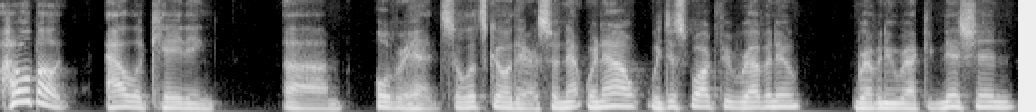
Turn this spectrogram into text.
How about allocating um, overhead? So let's go there. So now we're now we just walked through revenue revenue recognition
